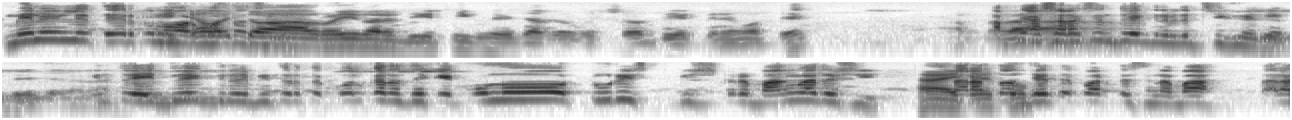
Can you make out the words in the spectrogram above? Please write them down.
মেনে নিলে তো এরকম হওয়ার কথা হয়তো ছিল। রবিবারের দিকে ঠিক হয়ে যাবে অবশ্য দু একদিনের মধ্যে। আপনি আশা রাখছেন দু একদিনের ভিতরে ঠিক হয়ে যাবে। কিন্তু এই দু একদিনের ভিতরে তো কলকাতা থেকে কোনো টুরিস্ট বিশেষ করে বাংলাদেশি হ্যাঁ তারা তো যেতে পারতেছে না বা তারা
